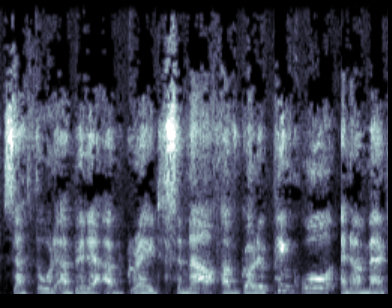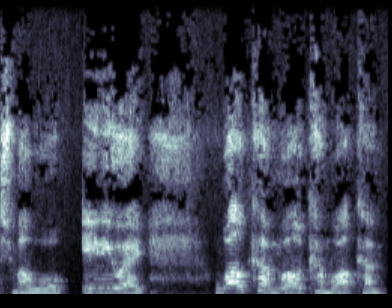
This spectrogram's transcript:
So I thought I better upgrade. So now I've got a pink wall and I match my wall. Anyway, welcome, welcome, welcome.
